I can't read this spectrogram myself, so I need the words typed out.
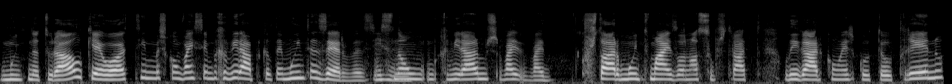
muito natural, que é ótimo, mas convém sempre revirar, porque ele tem muitas ervas uhum. e se uhum. não revirarmos vai, vai custar muito mais ao nosso substrato ligar com, este, com o teu terreno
